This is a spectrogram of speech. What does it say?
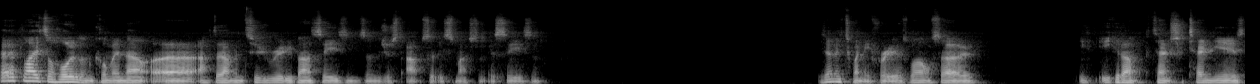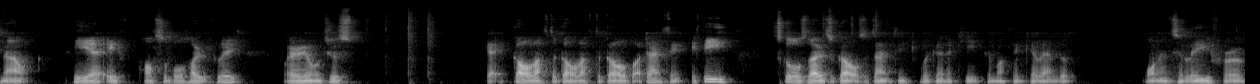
Fair play to Højlund coming out uh, after having two really bad seasons and just absolutely smashing this season. He's only 23 as well, so he, he could have potentially 10 years now here, if possible, hopefully, where he'll just get goal after goal after goal. But I don't think, if he scores loads of goals, I don't think we're going to keep him. I think he'll end up wanting to leave for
